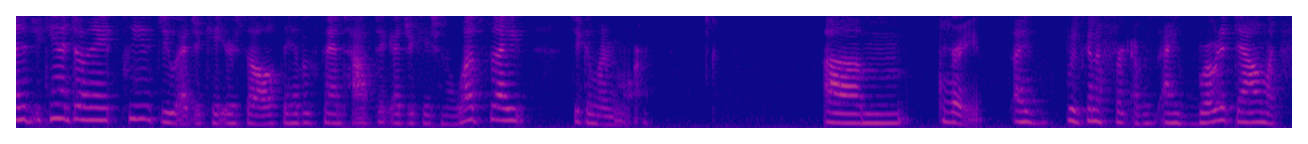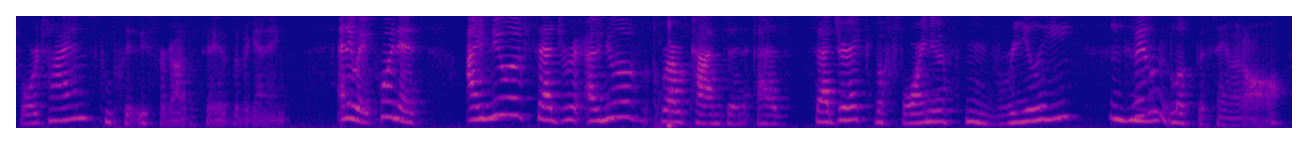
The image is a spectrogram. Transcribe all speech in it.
And if you can't donate, please do educate yourself. They have a fantastic educational website so you can learn more. Um, Great. I was gonna for, I was I wrote it down like four times, completely forgot to say it at the beginning. Anyway, point is, I knew of Cedric. I knew of Robert Pattinson as Cedric before I knew of him really because they didn't look the same at all.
